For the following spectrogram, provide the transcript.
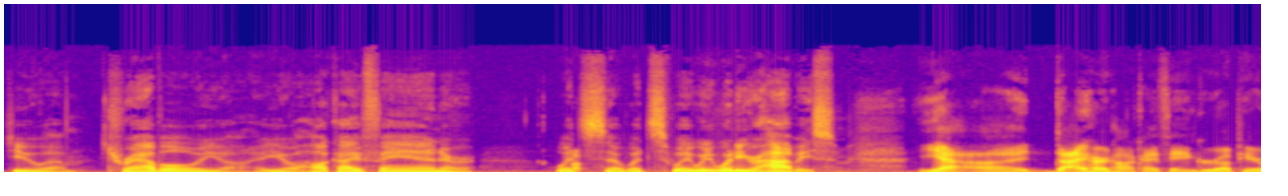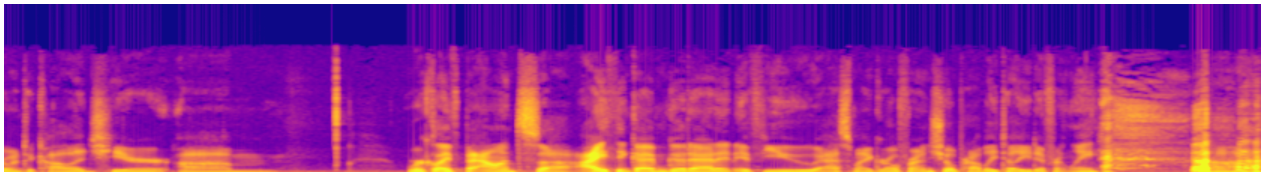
do you um, travel? Are you, are you, a Hawkeye fan, or what's uh, what's what, what, are your hobbies? Yeah, uh, diehard Hawkeye fan. Grew up here, went to college here. Um, work life balance. Uh, I think I'm good at it. If you ask my girlfriend, she'll probably tell you differently. uh,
